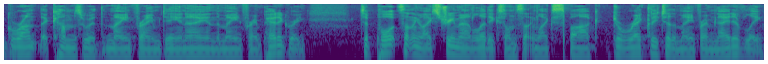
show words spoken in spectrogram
grunt that comes with the mainframe DNA and the mainframe pedigree, to port something like Stream Analytics on something like Spark directly to the mainframe natively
